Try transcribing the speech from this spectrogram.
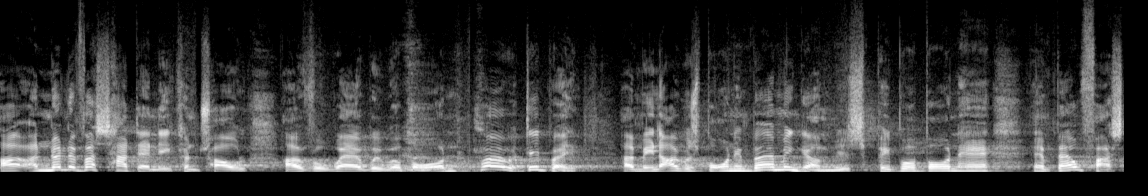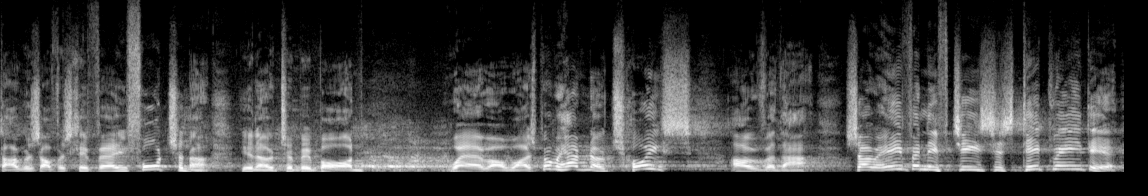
Uh, and none of us had any control over where we were born. Well, did we? I mean, I was born in Birmingham. People were born here in Belfast. I was obviously very fortunate, you know, to be born where I was. But we have no choice over that. So even if Jesus did read it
